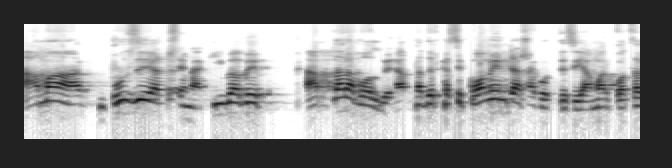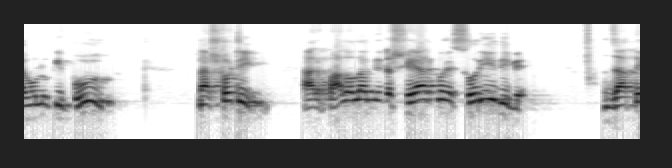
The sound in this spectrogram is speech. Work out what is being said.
আমার বুঝে আসে না। কীভাবে আপনারা বলবেন? আপনাদের কাছে কমেন্ট আশা করতেছি। আমার কথাগুলো কি ভুল? না সঠিক। আর ভালো লাগলে এটা শেয়ার করে ছড়িয়ে দিবেন। যাতে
